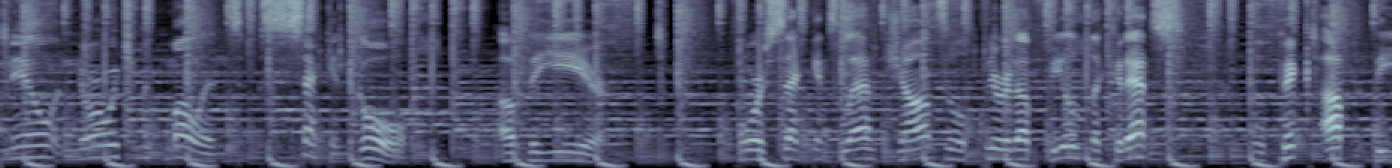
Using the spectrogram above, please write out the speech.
0 Norwich McMullen's second goal of the year. Four seconds left. Johnson will clear it upfield, and the Cadets will pick up the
